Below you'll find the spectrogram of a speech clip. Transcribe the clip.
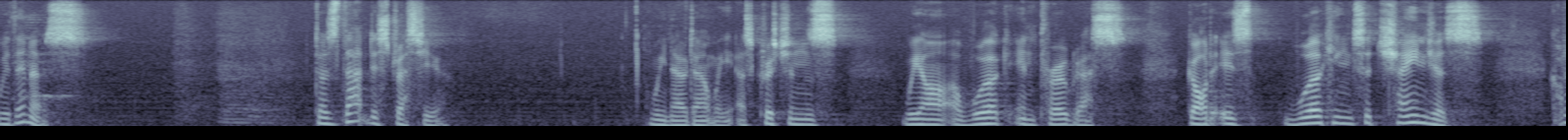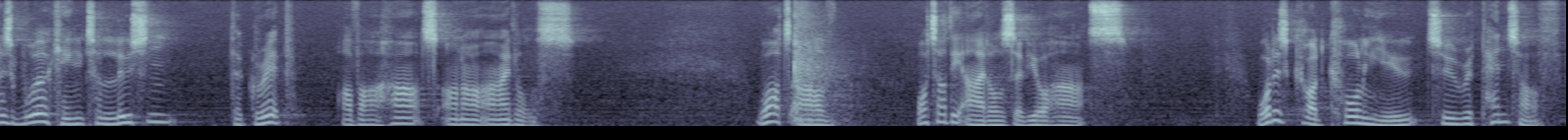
within us. Does that distress you? We know, don't we? As Christians, we are a work in progress. God is working to change us, God is working to loosen the grip of our hearts on our idols. What are, what are the idols of your hearts? What is God calling you to repent of?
